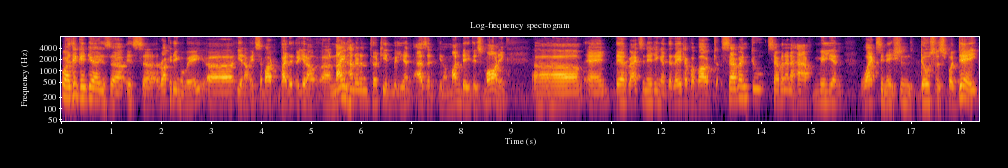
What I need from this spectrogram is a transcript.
Well, I think India is uh, is uh, rocketing away. Uh, you know, it's about by the you know uh, 913 million as of you know Monday this morning, um, and they are vaccinating at the rate of about seven to seven and a half million vaccination doses per day.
